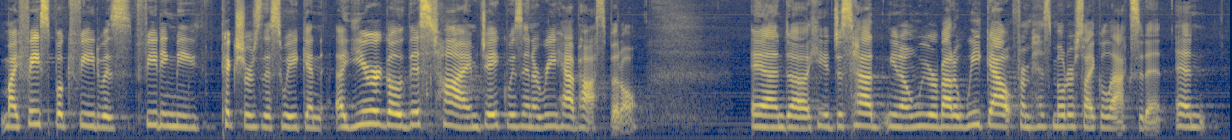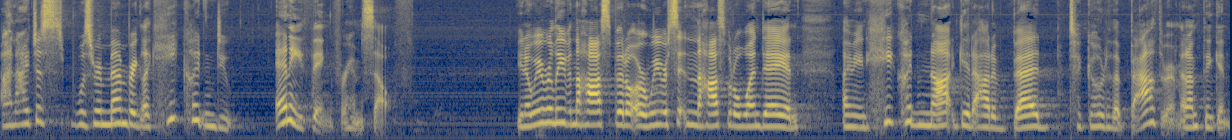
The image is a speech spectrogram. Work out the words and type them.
my Facebook feed was feeding me pictures this week, and a year ago this time, Jake was in a rehab hospital. And uh, he had just had, you know, we were about a week out from his motorcycle accident. And, and I just was remembering, like, he couldn't do anything for himself. You know, we were leaving the hospital, or we were sitting in the hospital one day, and I mean, he could not get out of bed to go to the bathroom. And I'm thinking,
